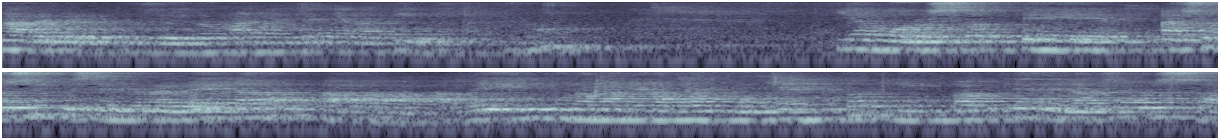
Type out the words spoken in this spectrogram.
una repercussió i normalment? Llavors, eh, això sí que se revela a, a ell d'una manera molt punyent l'impacte de la força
